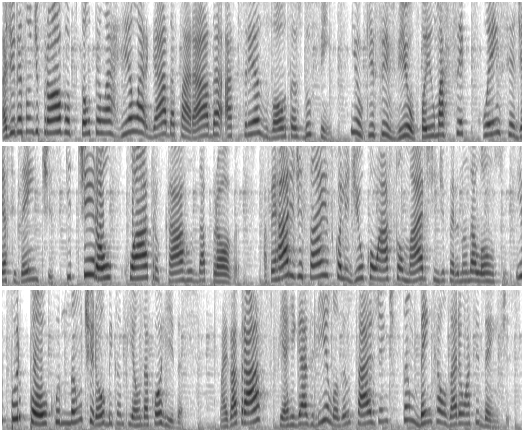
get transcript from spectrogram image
a direção de prova optou pela relargada parada a três voltas do fim. E o que se viu foi uma sequência de acidentes que tirou quatro carros da prova. A Ferrari de Sainz colidiu com a Aston Martin de Fernando Alonso e por pouco não tirou o bicampeão da corrida. Mais atrás, Pierre Gasly e Logan Sargent também causaram acidentes.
